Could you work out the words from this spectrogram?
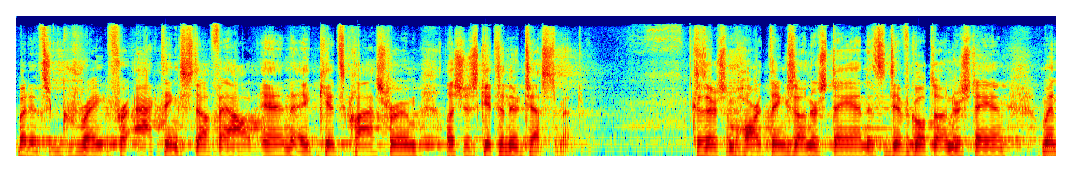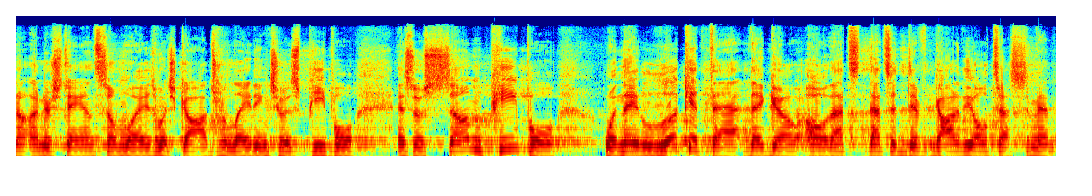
but it's great for acting stuff out in a kid's classroom. Let's just get to the New Testament. Because there's some hard things to understand. It's difficult to understand. We may not understand some ways in which God's relating to his people. And so some people, when they look at that, they go, oh, that's, that's a different, God of the Old Testament,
